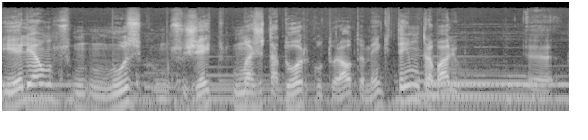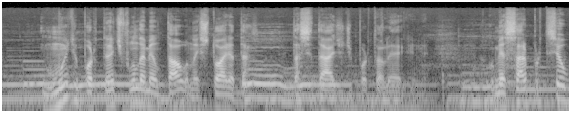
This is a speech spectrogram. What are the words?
E ele é um, um músico, um sujeito, um agitador cultural também, que tem um trabalho uh, muito importante, fundamental na história da, da cidade de Porto Alegre. Né? Começar por ser o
